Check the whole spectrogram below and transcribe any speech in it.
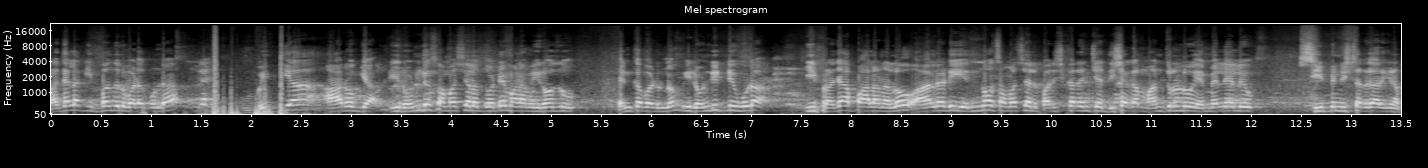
ప్రజలకు ఇబ్బందులు పడకుండా విద్య ఆరోగ్య ఈ రెండు సమస్యలతోటే మనం ఈరోజు వెనుకబడి ఉన్నాం. ఈ రెండింటిని కూడా ఈ ప్రజాపాలనలో ఆల్రెడీ ఎన్నో సమస్యలు పరిష్కరించే దిశగా మంత్రులు ఎమ్మెల్యేలు చీఫ్ మినిస్టర్ గారు ఈయన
